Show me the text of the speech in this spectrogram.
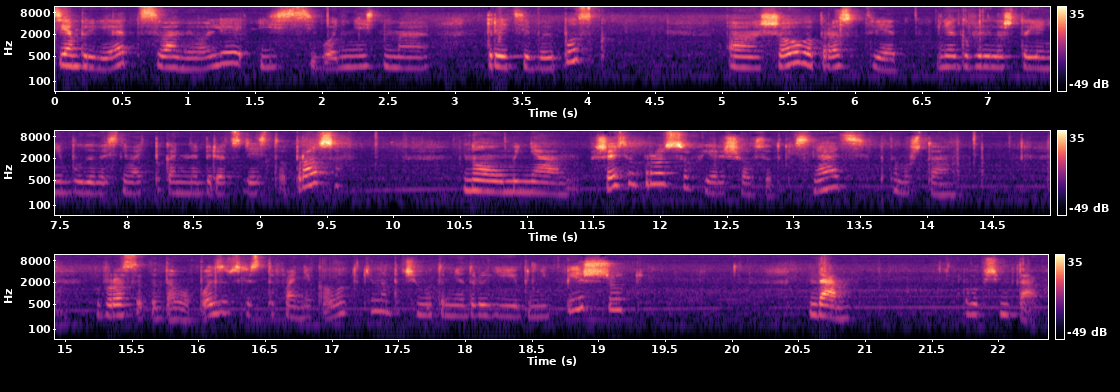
Всем привет, с вами Оля, и сегодня я снимаю третий выпуск э, шоу «Вопрос-ответ». Я говорила, что я не буду его снимать, пока не наберется 10 вопросов, но у меня 6 вопросов, я решила все-таки снять, потому что вопрос от одного пользователя, Стефания Колодкина, почему-то мне другие не пишут. Да, в общем так.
